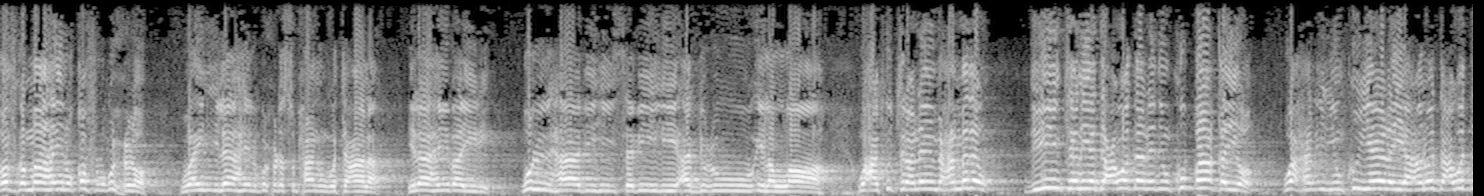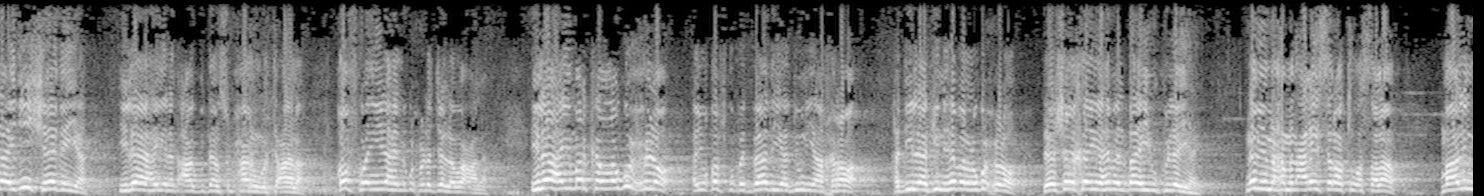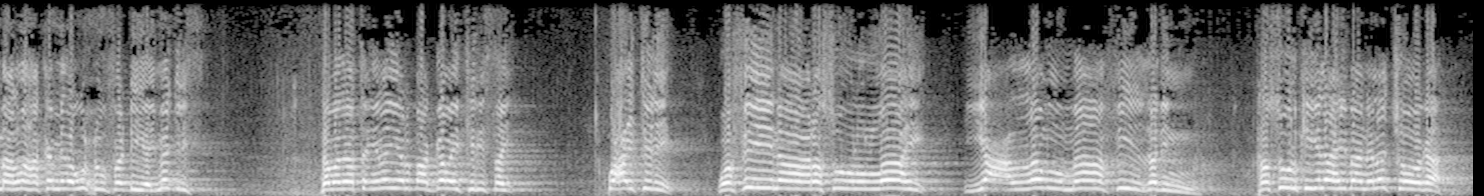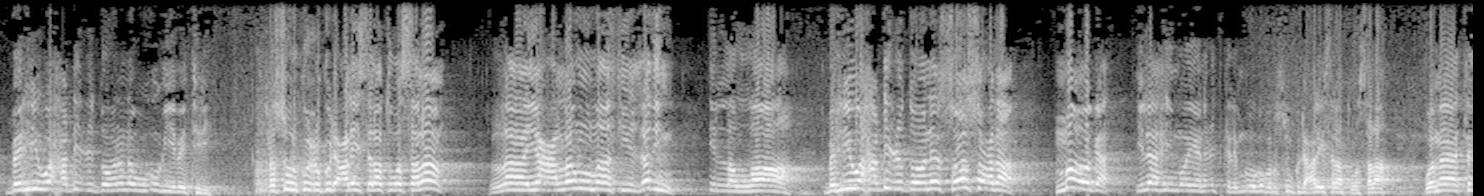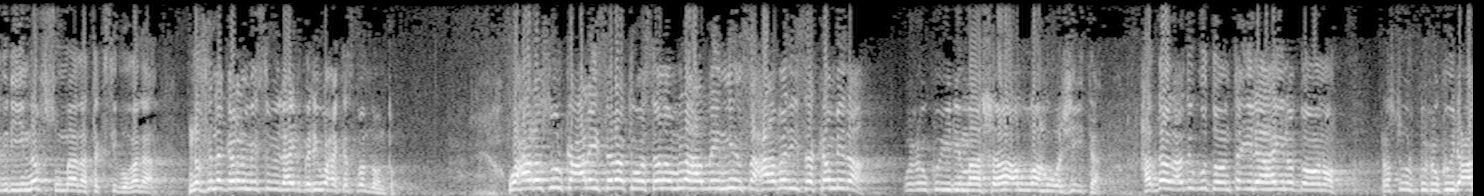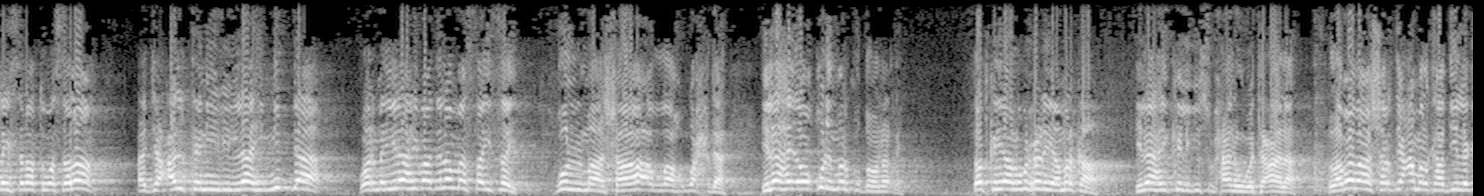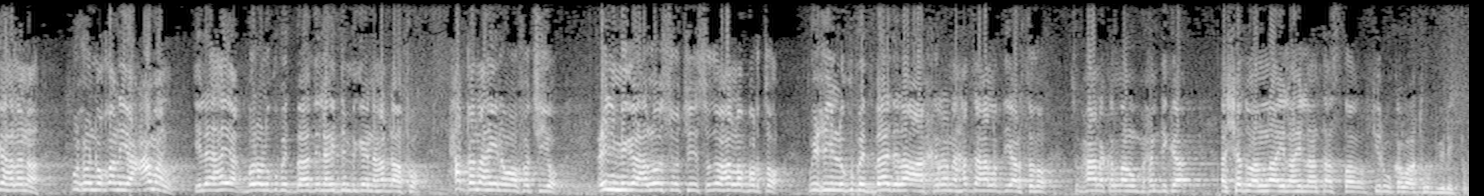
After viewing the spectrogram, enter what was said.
Qofka maaha inuu qof lagu xidho waa in ilaahay lagu xidho subxaanahu wa tacaala ilaahay baa yidhi qul haadihi sabiilii adcuu ila allah. Waxaad ku tiraa nebi maxamedow diintan iyo dacwaddan idinku baaqayo. Waxaan idinku yeedhayaa anoo dacwaddaa idiin sheegaya ilaahay inaad caabudaan subxaanahu wa tacaala qofku waa in ilahay lagu xidho jalla wacala. Ilaahay marka lagu xidho ayuu qofku badbaadaya adduuniya aakhiraba. Haddii laakiin hebel lagu xidho dee shaykhayga hebel baahiyuu ku leeyahay. Nebi maxamed calayhi maalin maalmaha ka mida wuxuu fadhiyey dabadeeta inan yar baa gabay tirisay. Waxay tidhi wa fiinaa rasuulu llaahi yaclamu maa fii hadin rasuulkii ilaahay baa nala jooga berri waxa dhici doonana wuu ogayay bay tidhi. Rasuulku wuxuu ku yidhi calayhi salaatu wasalaam laa yaclamu maa fii hadin ila allah. Berri waxa dhici doonee soo socda ma oga ilaahay mooyaane cid kale ma oga bu rasulku yidhi alayhi salaatu wasalaam wamaa tadrii nafsu maada tagsibu hada nafna garan maysa bu ilahay berri waxay kasban doonto waxaa rasuulka calayhi salaatu wasalaam la hadlay nin saxaabadiisa ka mid a wuxuu ku yidhi maa shaaa allahu wa shi'ta haddaad adigu doonto ilaahayna doono rasuulku wuxuu ku yidhi calayhi salaatu wasalaam ajcaltanii lilaahi nidda war ma ilaahay baad ila masaysay qul maa shaaa allahu waxdah ilaahay oo quri markuu doono dheh dadka yaa lagu xidhayaa markaa ilaahay keligii subxaanahu wa tacaala labadaa shardi camalka haddii laga helana wuxuu noqonayaa camal ilaahay aqbalo lagu badbaado ilahay dembigeenna ha dhaafo. Hayna waafajiyo. Cilmiga ha loo soo jeedsado ha la barto. Wixii lagu badbaadi laha aakhirana hadda ha la diyaarsado subxaanaka allahuma ashhadu an laa ilaha illa anta astaqfiruka waatuubu ilayk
